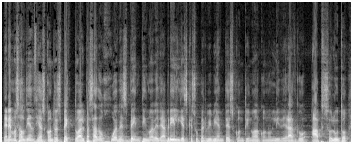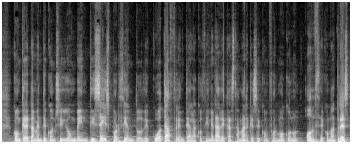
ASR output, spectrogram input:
Tenemos audiencias con respecto al pasado jueves 29 de abril y es que Supervivientes continúa con un liderazgo absoluto. Concretamente consiguió un 26% de cuota frente a la cocinera de Castamar que se conformó con un 11,3.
